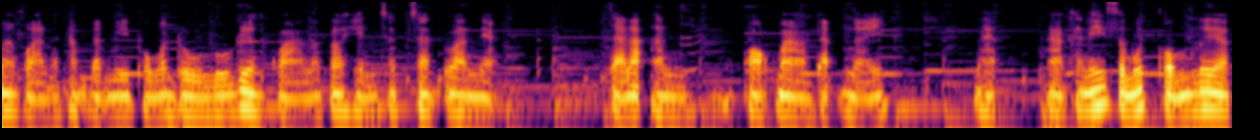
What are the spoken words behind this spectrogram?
มากกว่านะครับ แบบนี้ผมว่าดูรู้เรื่องกว่า แล้วก็เห็นชัดๆว่าเนี่ยแต่ละอันออกมาแบบไหนนะฮะคันนี้สมมติผมเลือก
